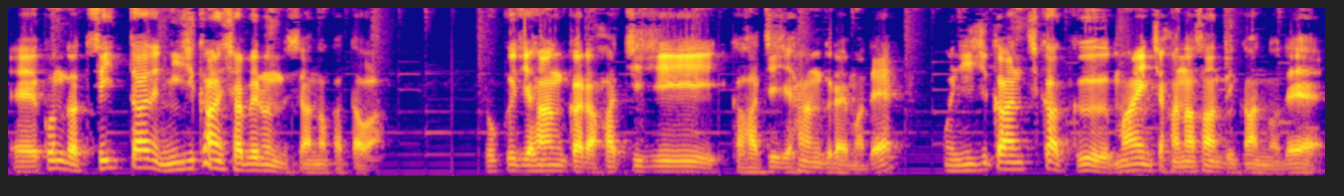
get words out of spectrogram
えー、今度はツイッターで2時間喋るんですよ、あの方は。6時半から8時か8時半ぐらいまで。もう2時間近く毎日話さんといかんので、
